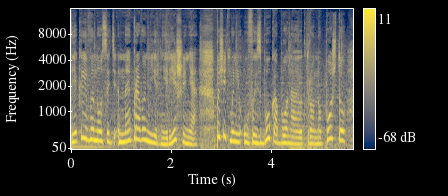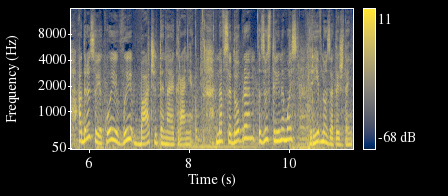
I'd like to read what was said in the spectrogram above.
який виносить неправомірні рішення, пишіть мені у Фейсбук або на електронну пошту, адресу якої ви бачите на екрані. На все добре, зустрінемось рівно за тиждень.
